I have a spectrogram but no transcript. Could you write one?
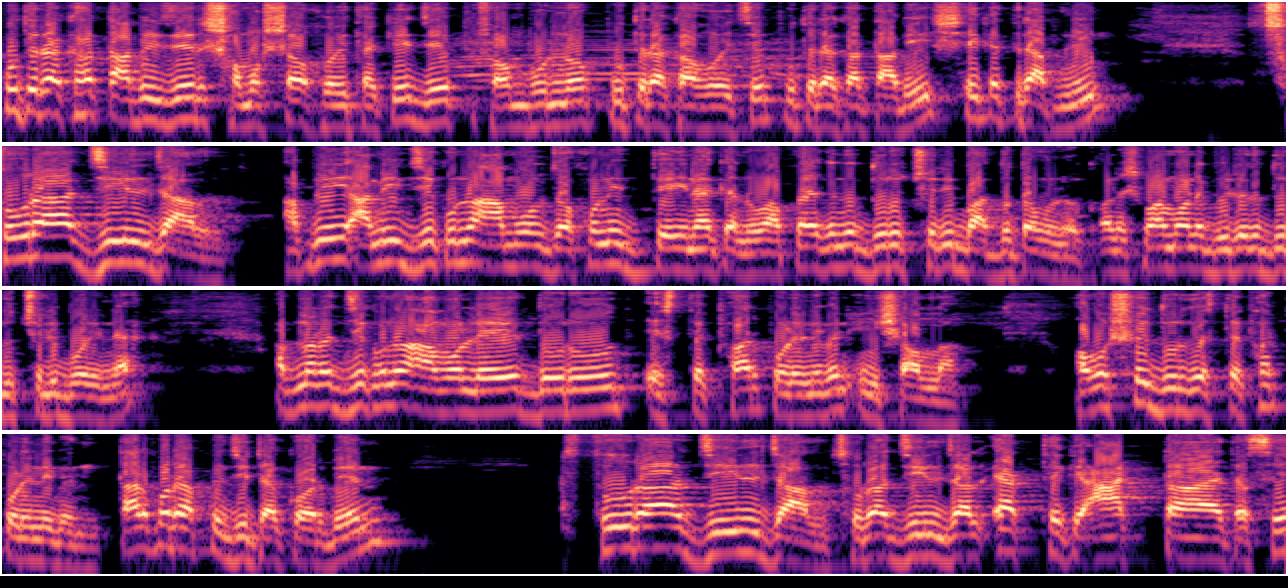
পুঁতে রাখা তাবিজের সমস্যা হয়ে থাকে, যে সম্পূর্ণ পুঁতে রাখা হয়েছে পুঁতে রাখা তাবিজ, সেক্ষেত্রে আপনি সোরা জিল জাল, আপনি, আমি যে কোনো আমল যখনই দেই না কেন, আপনারা কিন্তু দূরত শরীফ বাধ্যতামূলক। অনেক সময় আমি অনেক ভিডিওতে দূরত শরীফ বলি না। আপনারা যে কোনো আমলে দরুদ ইস্তেকফার পড়ে নেবেন ইনশাল্লাহ অবশ্যই দরুদ ইস্তেকফার পড়ে নেবেন। তারপরে আপনি যেটা করবেন, সোরা জিল জাল সোরা জিল জাল এক থেকে আটটা আয়াত আছে।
